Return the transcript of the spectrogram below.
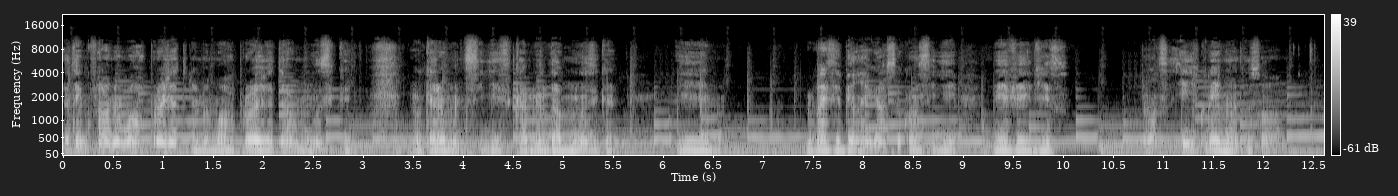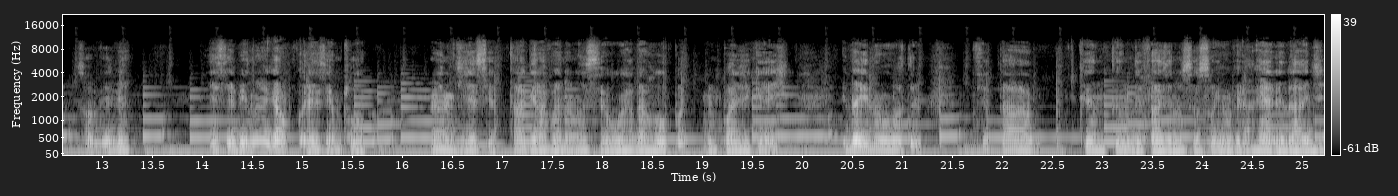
eu tenho que falar meu maior projeto, né? Meu maior projeto é a música. Eu quero muito seguir esse caminho da música e vai ser bem legal se eu conseguir viver disso. Não ser rico nem nada, só, só viver. Ia ser bem legal, por exemplo, um dia você tá gravando no seu guarda-roupa um podcast e daí no outro você tá cantando e fazendo seu sonho virar realidade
